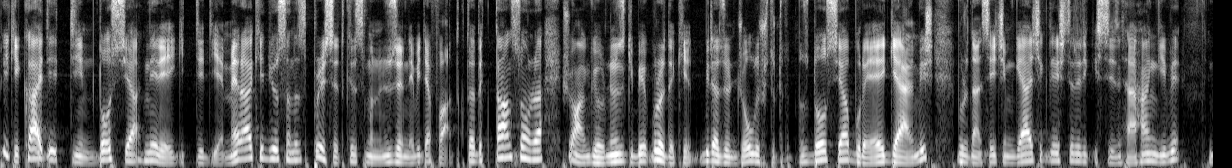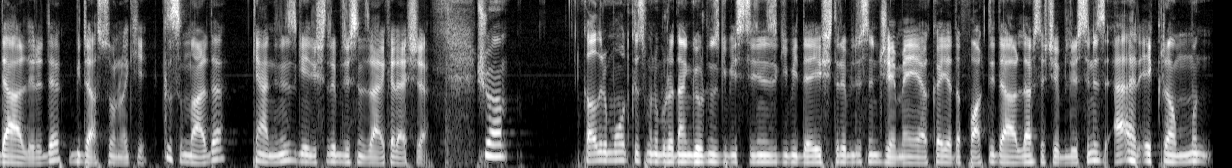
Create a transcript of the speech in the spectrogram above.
Peki kaydettiğim dosya nereye gitti diye merak ediyorsanız preset kısmının üzerine bir defa tıkladıktan sonra şu an gördüğünüz gibi buradaki biraz önce oluşturduğumuz dosya buraya gelmiş. Buradan seçim gerçekleştirdik. İstediğiniz herhangi bir değerleri de biraz sonraki kısımlarda kendiniz geliştirebilirsiniz arkadaşlar. Şu an Color Mode kısmını buradan gördüğünüz gibi istediğiniz gibi değiştirebilirsiniz. CMYK ya da farklı değerler seçebilirsiniz. Eğer ekranımın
